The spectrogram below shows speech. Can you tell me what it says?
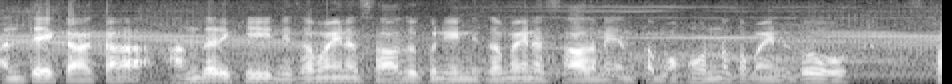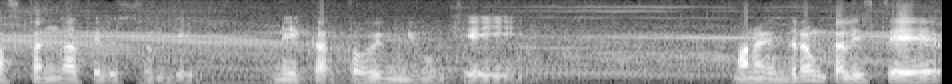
అంతేకాక అందరికీ నిజమైన సాధకుని నిజమైన సాధన ఎంత మహోన్నతమైనదో స్పష్టంగా తెలుస్తుంది. నీ కర్తవ్యం నువ్వు చేయి. మనం ఇద్దరం కలిస్తే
